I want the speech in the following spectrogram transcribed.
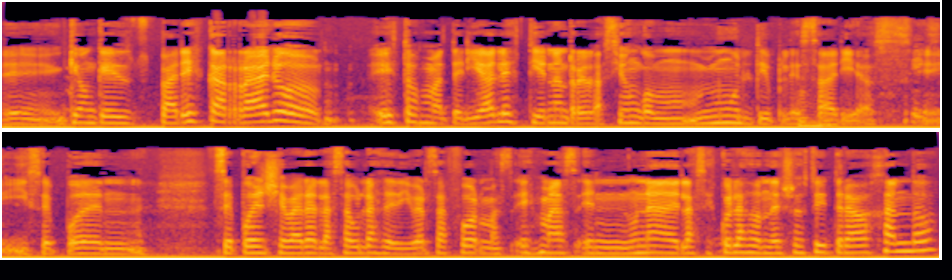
Eh, que aunque parezca raro, estos materiales tienen relación con múltiples áreas eh, y se pueden, se pueden llevar a las aulas de diversas formas. Es más, en una de las escuelas donde yo estoy trabajando,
